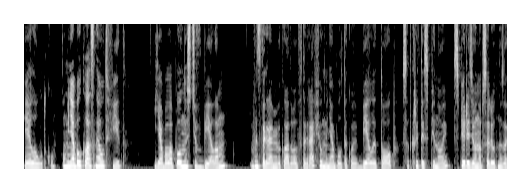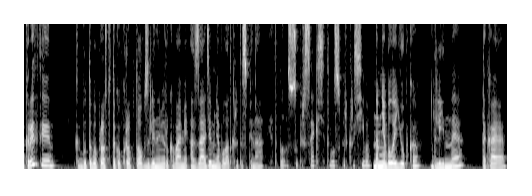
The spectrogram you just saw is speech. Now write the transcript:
Ела утку. У меня был классный outfit. Я была полностью в белом. В Инстаграме выкладывала фотографии. У меня был такой белый топ с открытой спиной. Спереди он абсолютно закрытый, как будто бы просто такой кроп-топ с длинными рукавами, а сзади у меня была открыта спина. Это было супер секси, это было супер красиво. На мне была юбка длинная, такая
